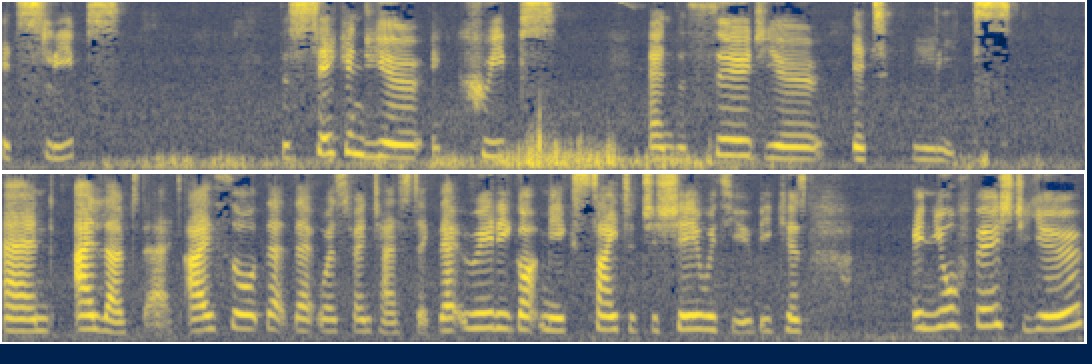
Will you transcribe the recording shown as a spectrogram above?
it sleeps, the second year it creeps, and the third year it leaps. And I loved that. I thought that that was fantastic. That really got me excited to share with you because in your first year,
